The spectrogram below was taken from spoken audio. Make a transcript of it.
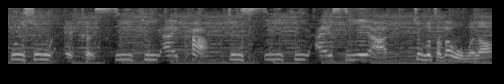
或者输入 at CTI car，就是 C T I C A R，就能找到我们了。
